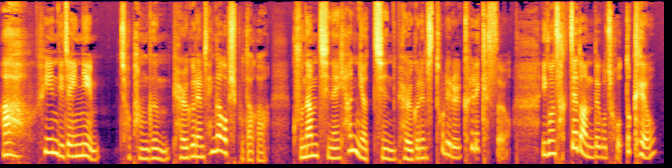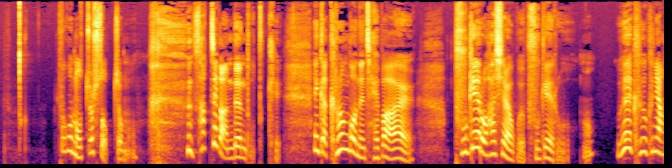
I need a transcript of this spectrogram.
아, 휘인 DJ님, 저 방금 별그램 생각 없이 보다가 구남친의 현 여친 별그램 스토리를 클릭했어요. 이건 삭제도 안 되고 저 어떡해요? 그건 어쩔 수 없죠, 뭐. 삭제가 안 되는데 어떡해. 그러니까 그런 거는 제발 부계로 하시라고요, 부계로. 어? 왜 그 그냥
